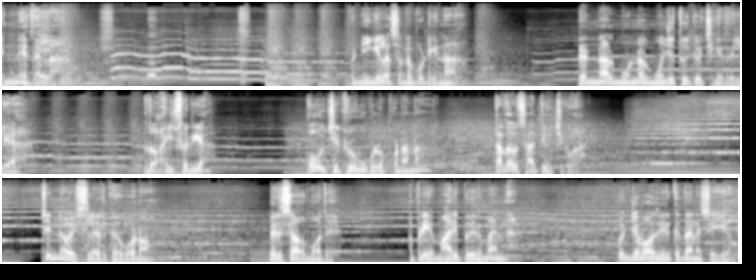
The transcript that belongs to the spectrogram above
என்ன இதெல்லாம்? இப்போ நீங்கெல்லாம் சண்டை போட்டீங்கன்னா ரெண்டு நாள் மூணு நாள் மூஞ்சி தூக்கி வச்சுக்கிறது இல்லையா? அதுவும் ஐஸ்வர்யா கோவிச்சிட்டு ரூமுக்குள்ளே போனான்னா கதவை சாத்தி வச்சுக்குவா. சின்ன வயசில் இருக்க குணம் பெருசாகும் போது அப்படியே மாறி போயிருமா என்ன? கொஞ்சமாவது இருக்கத்தானே செய்யும்.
